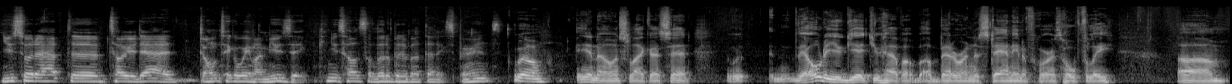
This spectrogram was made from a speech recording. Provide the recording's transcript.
you sort of have to tell your dad, don't take away my music. Can you tell us a little bit about that experience? Well, you know, it's like I said, the older you get, you have a, a better understanding, of course, hopefully. Um,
